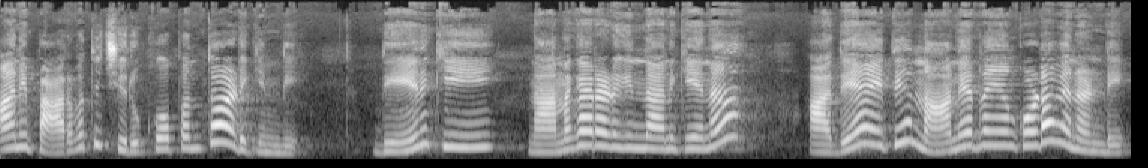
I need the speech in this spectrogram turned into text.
అని పార్వతి చిరుకోపంతో అడిగింది. దేనికి? నాన్నగారు అడిగిన దానికేనా? అదే అయితే నా నిర్ణయం కూడా వినండి.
